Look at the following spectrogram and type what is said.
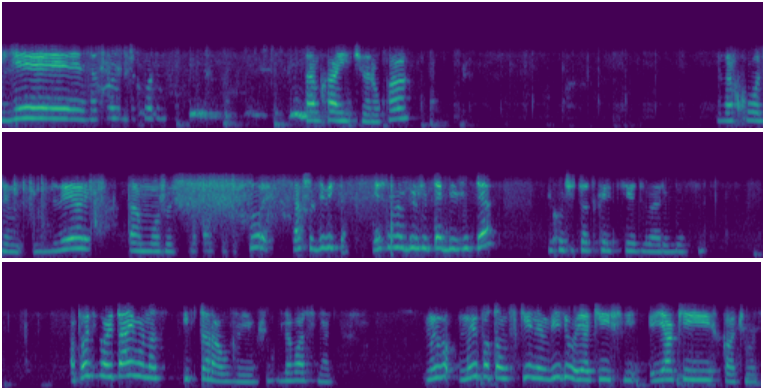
Е, заходим, заходим. Там Хаича рука. Заходим в дверь. там можуть пропасти текстури. Так що дивіться, якщо ви біжите, біжите, И хочется открыть все двери быстро. А после Файтайм у нас и вторая уже є, щоб для вас снять. Ми, ми потім скинемо відео, як її, як її скачувати.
